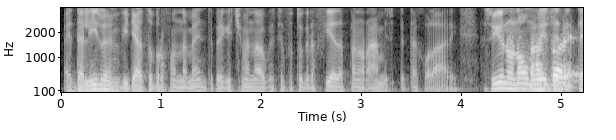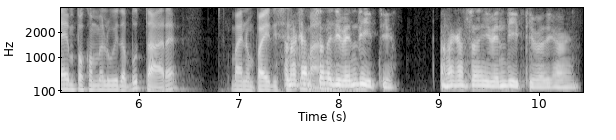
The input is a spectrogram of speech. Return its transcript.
E da lì l'ho invidiato profondamente perché ci mandava queste fotografie da panorami spettacolari. Adesso io non ho un mese di tempo come lui da buttare ma in un paio di settimane una canzone di Venditti. Una canzone di Venditti praticamente.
